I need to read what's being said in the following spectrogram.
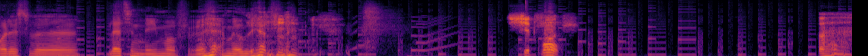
what is the Latin name of uh, a million? Shit fuck. Ugh.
